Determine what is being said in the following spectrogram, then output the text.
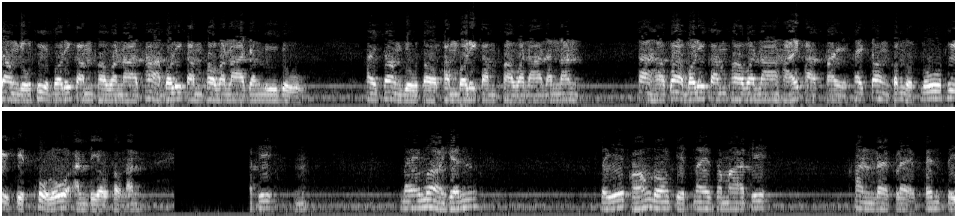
จ้องอยู่ที่บริกรรมภาวนาถ้าบริกรรมภาวนายังมีอยู่ ให้จ้องอยู่ต่อคำบริกรรมภาวนานั้น ๆ ถ้าหากว่าบริกรรมภาวนาหายขาดไป ให้จ้องกำหนดรู้ที่จิตผู้รู้อันเดียวเท่านั้นอาทิ ในเมื่อเห็น สีของดวงจิตในสมาธิขั้นแรกๆเป็นสี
